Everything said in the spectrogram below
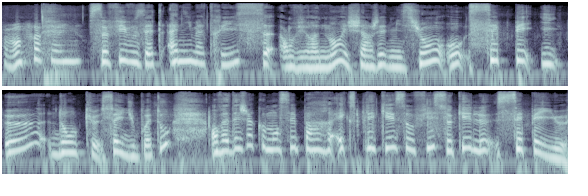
Bonsoir Karine. Sophie, vous êtes animatrice environnement et chargée de mission au CPIE, donc Seuil du Poitou. On va déjà commencer par expliquer, Sophie, ce qu'est le CPIE.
